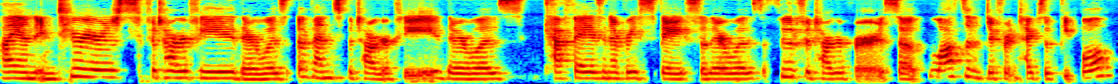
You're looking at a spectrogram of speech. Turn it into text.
high end interiors photography, there was events photography, there was cafes in every space. So there was food photographers. So lots of different types of people.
